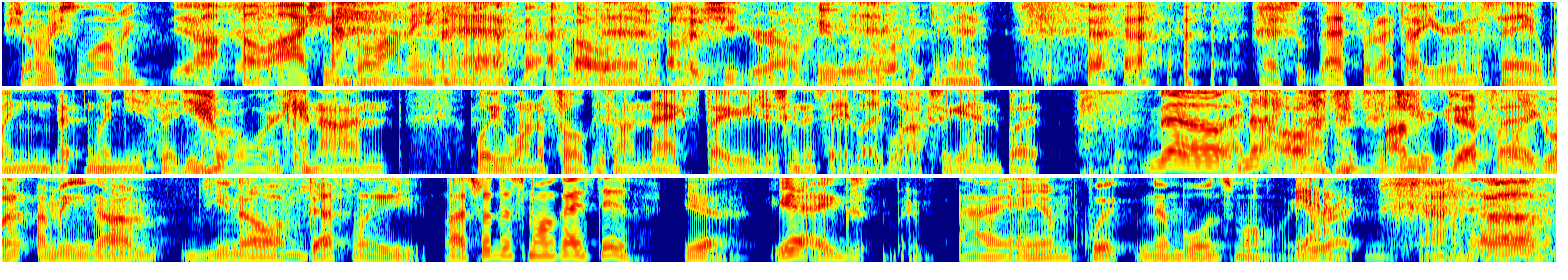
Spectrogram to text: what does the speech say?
Shami Salami. yeah, Uh, oh, ashi salami. Yeah, Oh, with the- Ashigarami would work. yeah. That's that's what I thought you were gonna say when when you said you were working on what you want to focus on next. I Thought you were just gonna say leg locks again, but No, no. thought that's what I'm were gonna definitely say. going. I mean, I'm. You know, I'm definitely. well, that's what the small guys do. Yeah, yeah. Ex- I am quick, nimble, and small. You're Yeah. right. So,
